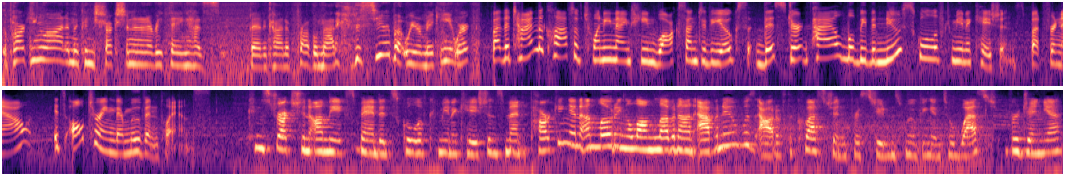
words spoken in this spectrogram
The parking lot and the construction and everything has been kind of problematic this year, but we are making it work. By the time the class of 2019 walks onto the Oaks, this dirt pile will be the new School of Communications. But for now, it's altering their move-in plans. Construction on the expanded School of Communications meant parking and unloading along Lebanon Avenue was out of the question for students moving into West, Virginia,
